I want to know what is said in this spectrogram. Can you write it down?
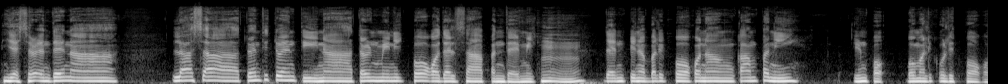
Yes, sir. And then, ah, last ah, 2020, na terminate po ako dahil sa pandemic. mm Then, pinabalik po ako ng company. Yun po, bumalik ulit po ako.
